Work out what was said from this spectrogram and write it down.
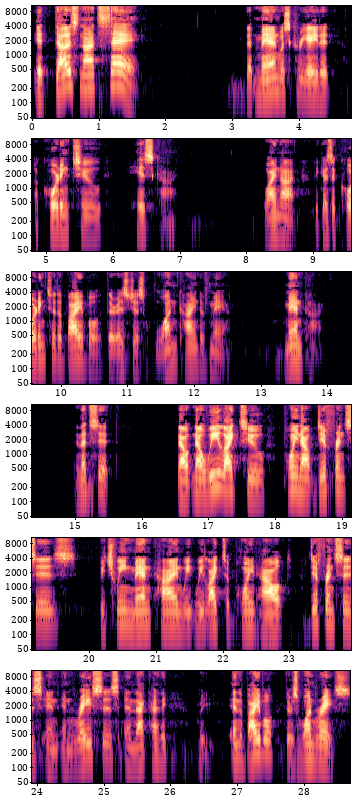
it does not say that man was created according to his kind. Why not? Because according to the Bible, there is just one kind of man mankind. And that's it. Now, now we like to point out differences between mankind. We, we like to point out differences in, in races and that kind of thing. But in the Bible, there's one race.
